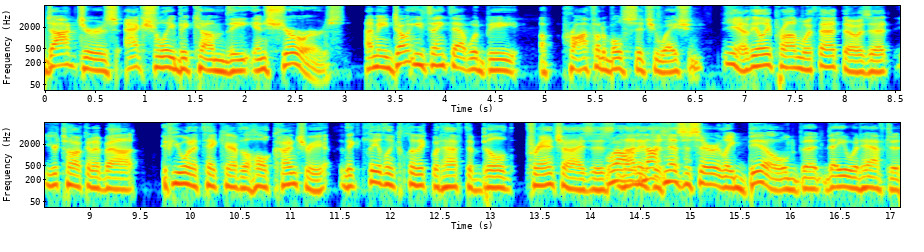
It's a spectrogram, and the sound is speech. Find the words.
doctors actually become the insurers. I mean, don't you think that would be a profitable situation? Yeah. The only problem with that, though, is that you're talking about if you want to take care of the whole country, the Cleveland Clinic would have to build franchises. Well, not, not, just, necessarily build, but they would have to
